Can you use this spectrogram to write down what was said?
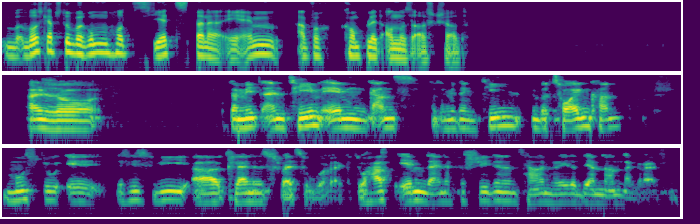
was glaubst du, warum hat es jetzt bei einer EM einfach komplett anders ausgeschaut? Also, damit ein Team eben ganz, also damit ein Team überzeugen kann, musst du, eh, das ist wie ein kleines Schweizer Uhrwerk. Du hast eben deine verschiedenen Zahnräder, die aneinander greifen.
